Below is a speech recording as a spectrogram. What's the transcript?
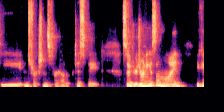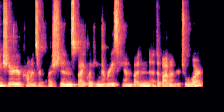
the instructions for how to participate. So if you're joining us online, you can share your comments or questions by clicking the raise hand button at the bottom of your toolbar.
